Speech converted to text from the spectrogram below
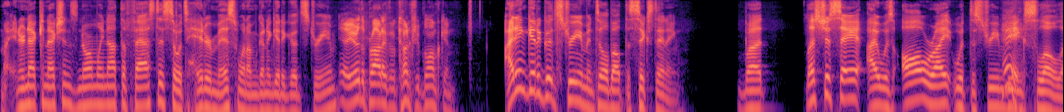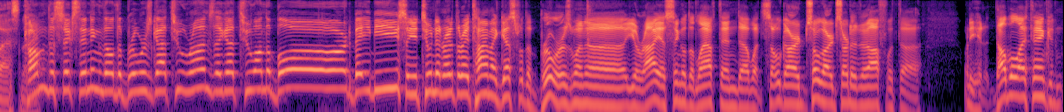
My internet connection's normally not the fastest, so it's hit or miss when I'm going to get a good stream. Yeah, you're the product of Country Blumpkin. I didn't get a good stream until about the sixth inning. But let's just say I was all right with the stream Hey, being slow last night. Come the sixth inning, though, the Brewers got two runs. They got two on the board, baby. So you tuned in right at the right time, I guess, for the Brewers when uh, Urias singled to left and uh, what Sogard Sogard started it off with uh, what he hit a double, I think, and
